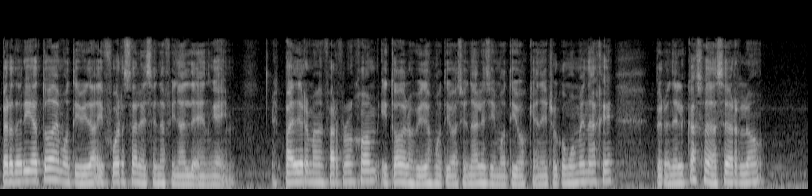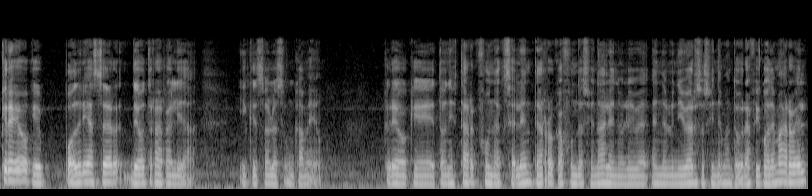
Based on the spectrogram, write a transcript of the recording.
perdería toda emotividad y fuerza la escena final de Endgame. Spider-Man Far From Home y todos los videos motivacionales y emotivos que han hecho como homenaje, pero en el caso de hacerlo, creo que podría ser de otra realidad y que solo es un cameo. Creo que Tony Stark fue una excelente roca fundacional en el universo cinematográfico de Marvel,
